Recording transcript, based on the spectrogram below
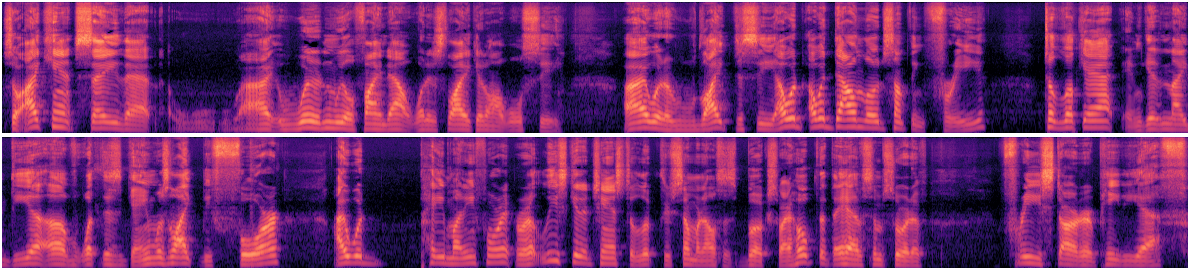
So I can't say that I when we'll find out what it's like and all. We'll see. I would liked to see. I would I would download something free to look at and get an idea of what this game was like before I would pay money for it, or at least get a chance to look through someone else's book. So I hope that they have some sort of free starter PDF.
